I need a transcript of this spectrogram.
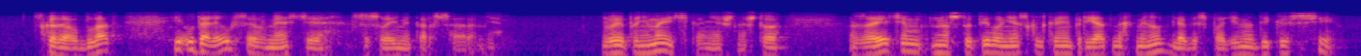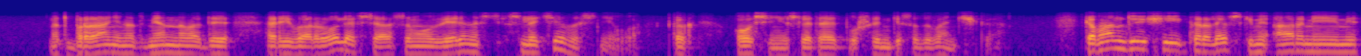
— сказал Блад и удалился вместе со своими корсарами. «Вы понимаете, конечно, что за этим наступило несколько неприятных минут для господина де Кюсси. От брани надменного де Ривароля вся самоуверенность слетела с него, как осенью слетают пушинки с одуванчика». Командующий королевскими армиями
